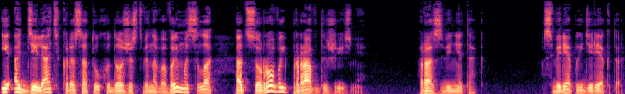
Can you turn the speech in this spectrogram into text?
и отделять красоту художественного вымысла от суровой правды жизни. Разве не так? Свирепый директор,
